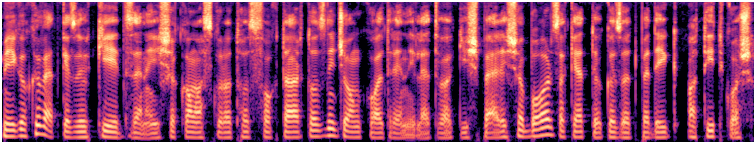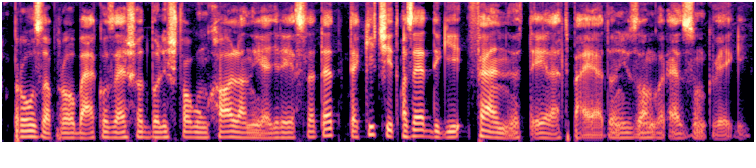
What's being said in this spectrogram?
Még a következő két zene is a kamaszkorodhoz fog tartozni, John Coltrane, illetve a Kispál és a Borz, a kettő között pedig a titkos próza próbálkozásodból is fogunk hallani egy részletet, de kicsit az eddigi felnőtt életpályádon is zongorázzunk végig.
